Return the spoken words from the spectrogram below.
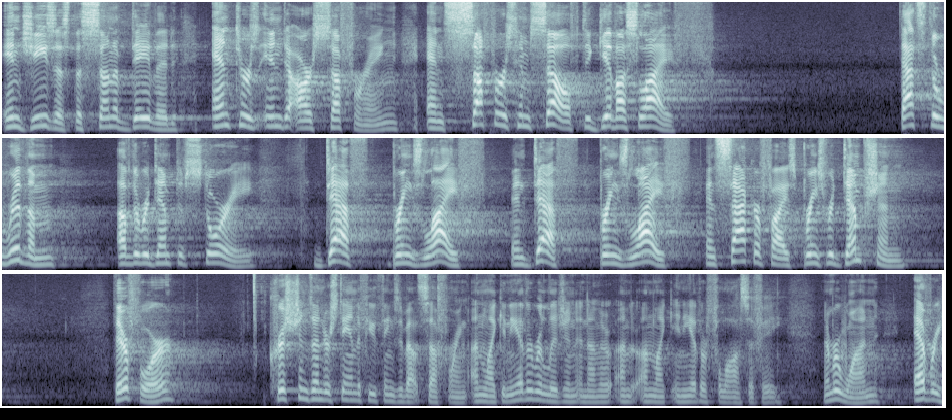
In Jesus, the Son of David enters into our suffering and suffers himself to give us life. That's the rhythm of the redemptive story. Death brings life, and death brings life, and sacrifice brings redemption. Therefore, Christians understand a few things about suffering, unlike any other religion and unlike any other philosophy. Number one, every,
